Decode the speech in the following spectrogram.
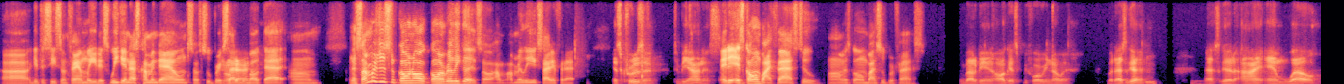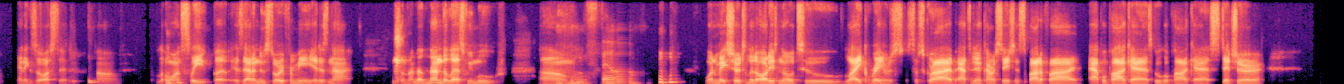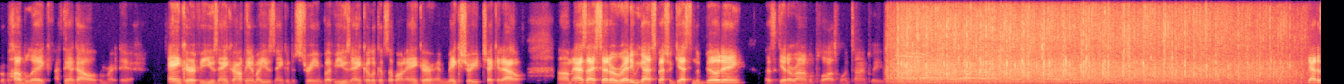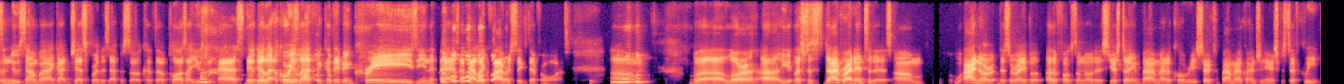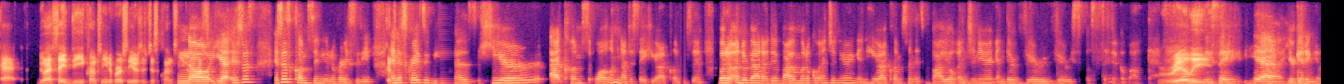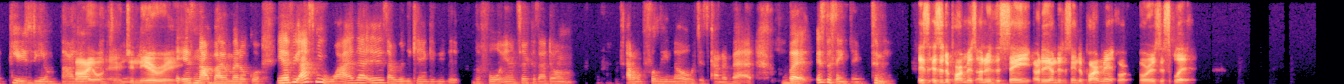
Uh, get to see some family this weekend that's coming down, so super excited okay. about that. Um, and the summer's just going all going really good, so I'm I'm really excited for that. It's cruising, to be honest. It, it's going by fast too. Um, it's going by super fast. About to be in August before we know it, but that's good. Mm-hmm. That's good. I am well and exhausted, um, low on sleep. But is that a new story for me? It is not. So nonetheless, we move. Um, Still. want to make sure to let the audience know to like, rate, and subscribe. After Dinner Conversation, Spotify, Apple Podcasts, Google Podcasts, Stitcher, Republic. I think I got all of them right there. Anchor, if you use Anchor, I don't think anybody uses Anchor to stream, but if you use Anchor, look us up on Anchor and make sure you check it out. Um, as I said already, we got a special guest in the building. Let's get a round of applause one time, please. That is a new soundbite I got just for this episode because the applause I used in the past, they're, they're like, Corey's laughing because they've been crazy in the past. I've had like five or six different ones. Um, but uh, Laura, uh, let's just dive right into this. Um, I know this already, but other folks don't know this. You're studying biomedical research, biomedical engineering specifically at do I say the Clemson University or is it just Clemson? No, University? yeah, it's just it's just Clemson University, and it's crazy because here at Clemson, well, let me not just say here at Clemson, but at undergrad I did biomedical engineering, and here at Clemson it's bioengineering, and they're very very specific about that. Really? They say, yeah, you're getting a PhD in bioengineering. bioengineering. It is not biomedical. Yeah, if you ask me why that is, I really can't give you the the full answer because I don't I don't fully know, which is kind of bad, but it's the same thing to me. Is is the departments under the mm-hmm. same? Are they under the same department, or or is it split?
